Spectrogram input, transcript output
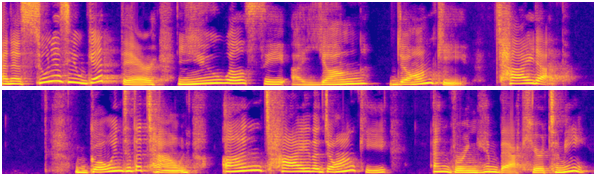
And as soon as you get there, you will see a young donkey tied up Go into the town, untie the donkey, and bring him back here to me.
